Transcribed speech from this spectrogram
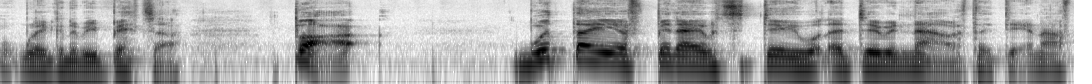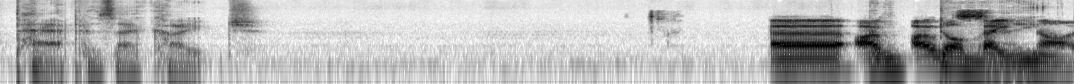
we're going to be bitter, but would they have been able to do what they're doing now if they didn't have Pep as their coach? Uh, I, I would say no.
